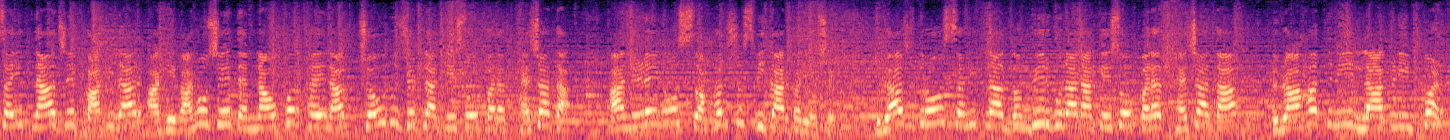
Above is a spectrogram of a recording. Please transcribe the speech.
સહિતના જે પાટીદાર આગેવાનો છે, તેમના ઉપર થયેલા ચૌદ જેટલા કેસો પરત ખેંચાતા આ નિર્ણયનો સહર્ષ સ્વીકાર કર્યો છે. રાજદ્રોહ સહિતના ગંભીર ગુનાના કેસો પરત ખેંચાતા રાહતની લાગણી પણ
